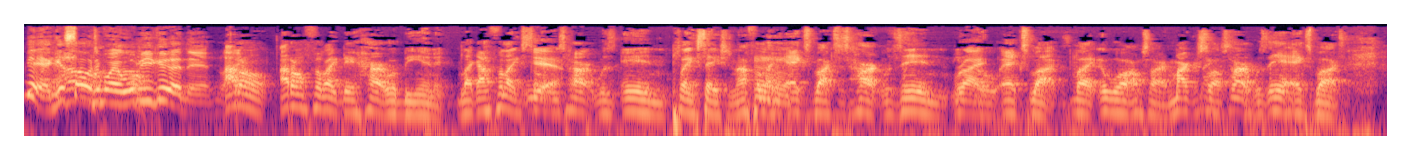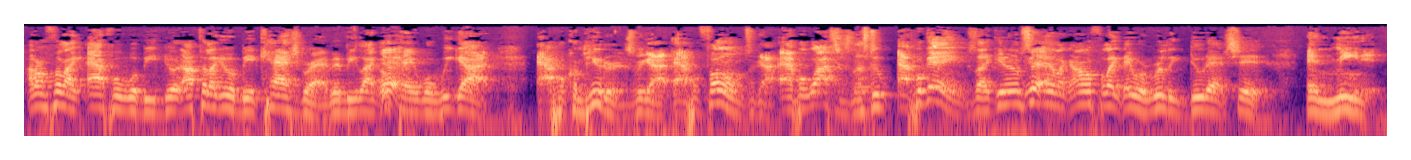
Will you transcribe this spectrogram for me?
yeah get Soulja Boy we'll be good then. I don't. I don't feel like their heart would be in it. Like I feel like Sony's Yeah. heart was in PlayStation. I feel like mm-hmm. Xbox's heart was in you Right. know, Xbox. Like, well, I'm sorry, Microsoft's heart was in Xbox. I don't feel like Apple would be doing. I feel like it would be a cash grab. It'd be like, Yeah. okay, well, we got Apple computers, we got Apple phones, we got Apple watches. Let's do Apple games. Like, you know what I'm saying? Yeah. Like, I don't feel like they would really do that shit and mean it.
